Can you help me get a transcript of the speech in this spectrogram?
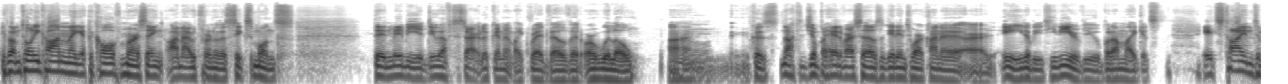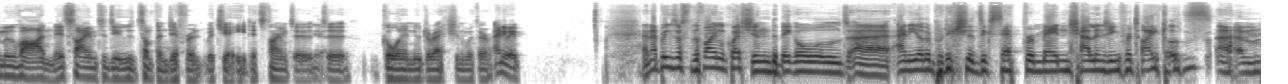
if I'm Tony Khan and I get the call from her saying I'm out for another six months, then maybe you do have to start looking at like Red Velvet or Willow. Um, because not to jump ahead of ourselves and get into our kind of our AEW TV review, but I'm like, it's it's time to move on. It's time to do something different with Jade. It's time to Yeah. to go in a new direction with her. Anyway, and that brings us to the final question: the big old uh, any other predictions except for men challenging for titles? Um,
